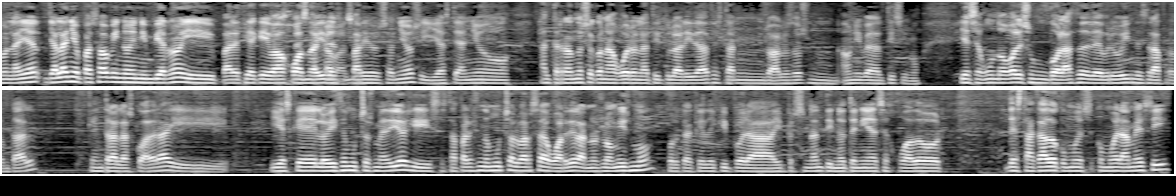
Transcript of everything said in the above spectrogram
Bueno, ya el año pasado vino en invierno y parecía que iba jugando ahí desde sí. varios años y ya este año alternándose con Agüero en la titularidad están a los dos a un nivel altísimo. Y el segundo gol es un golazo de De Bruyne desde la frontal que entra en la escuadra y, y es que lo dice muchos medios y se está pareciendo mucho al Barça de Guardiola. No es lo mismo, porque aquel equipo era impresionante y no tenía ese jugador destacado como, es, como era Messi,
